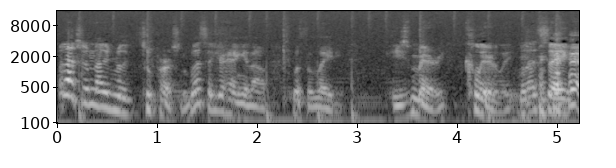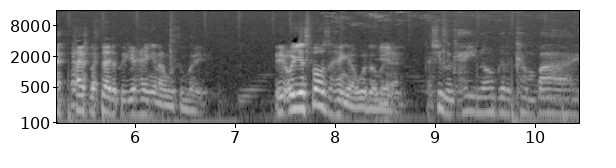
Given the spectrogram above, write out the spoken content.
but actually, I'm not even really too personal. Let's say you're hanging out with a lady. He's married, clearly. Let's say hypothetically you're hanging out with a lady, or you're supposed to hang out with a lady, Yeah. and she's like, "Hey, you know, I'm gonna come by.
